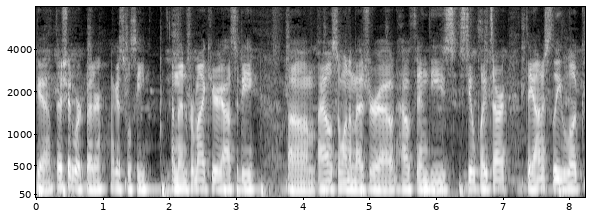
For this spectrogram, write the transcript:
yeah, that should work better. I guess we'll see. And then for my curiosity, Um, I also want to measure out how thin these steel plates are. They honestly look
